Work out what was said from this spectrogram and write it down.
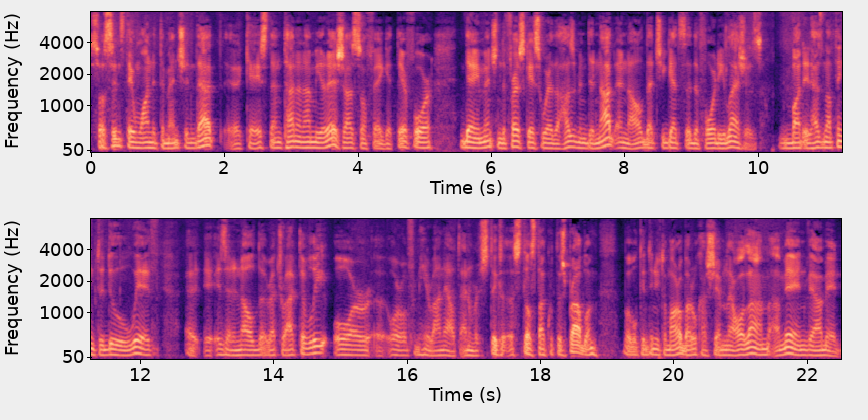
So since they wanted to mention that uh, case, then Tanana Miresha Sofeget. Therefore, they mentioned the first case where the husband did not annul that she gets the 40 lashes. But it has nothing to do with uh, is it annulled retroactively or uh, or from here on out? And we're stick, uh, still stuck with this problem, but we'll continue tomorrow. Baruch Hashem le'olam. Amen ve'amen.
